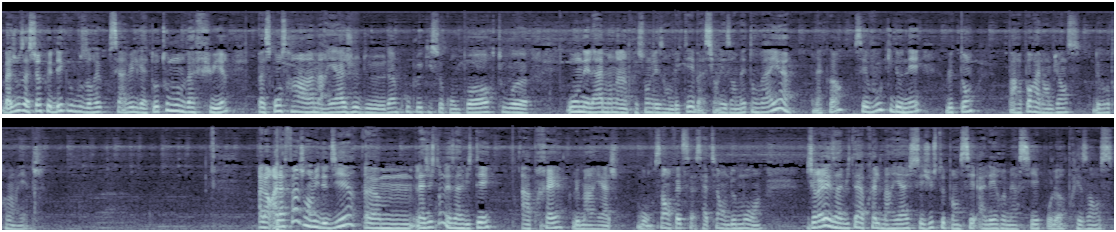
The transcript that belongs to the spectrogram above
bah, je vous assure que dès que vous aurez servi le gâteau, tout le monde va fuir parce qu'on sera à un mariage d'un couple qui se comporte ou euh, où on est là mais on a l'impression de les embêter. Bah, si on les embête, on va ailleurs. D'accord? C'est vous qui donnez le ton par rapport à l'ambiance de votre mariage. Alors, à la fin, j'ai envie de dire, euh, la gestion des invités après le mariage. Bon, ça, en fait, ça, tient en deux mots. Hein. Gérer les invités après le mariage, c'est juste penser à les remercier pour leur présence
